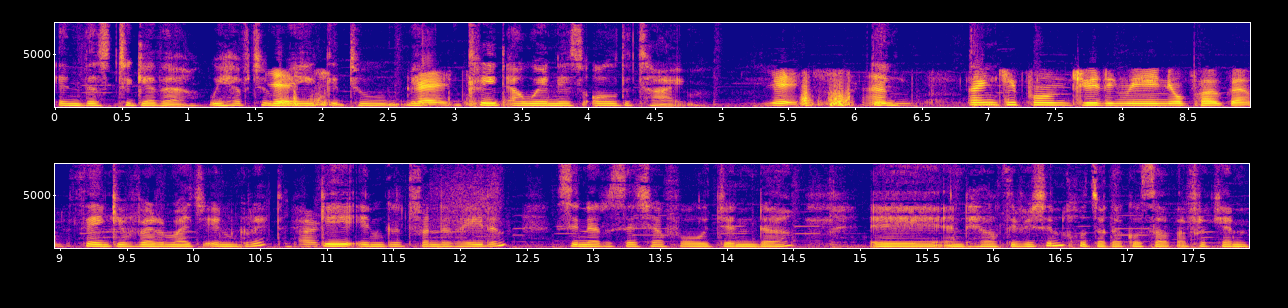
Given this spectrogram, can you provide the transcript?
in this together. We have to Yes. make to make, create awareness all the time. Yes. And thank you for including me in your program. Thank you very much, Ingrid. Okay. Ingrid van der Heijden, senior researcher for gender eh, and health division go tswa ka South African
